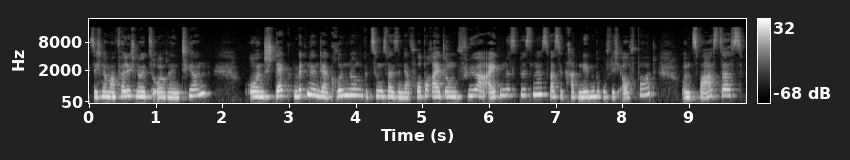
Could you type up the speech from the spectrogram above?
sich nochmal völlig neu zu orientieren und steckt mitten in der Gründung bzw. in der Vorbereitung für ihr eigenes Business, was sie gerade nebenberuflich aufbaut. Und zwar ist das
